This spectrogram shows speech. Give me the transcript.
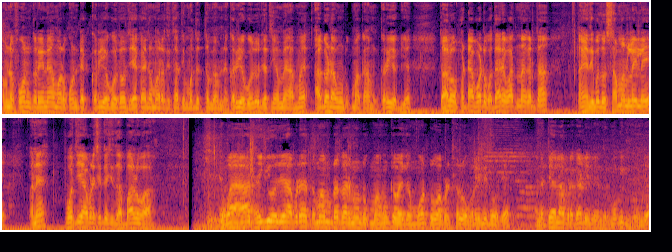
અમને ફોન કરીને અમારો કોન્ટેક્ટ કરી શકો છો. જે કાંઈ તમારાથી થતી મદદ તમે અમને કરી શકો છો. જેથી અમે અમે આગળ આવું ટૂંકમાં કામ કરી શકીએ. તો હાલો, ફટાફટ વધારે વાત ના કરતાં. અહીંયાથી બધો સામાન લઈ લઈએ અને પહોંચીએ આપણે સીધા સીધા બાલવા. તો ભાઈ, આ થઈ ગયો છે આપણે તમામ પ્રકારનું ટૂંકમાં, શું કહેવાય કે મોટો આપણે છેલ્લો ભરી લીધો છે. અને તેલ આપણે ગાડીની અંદર મૂકી દીધું છે.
